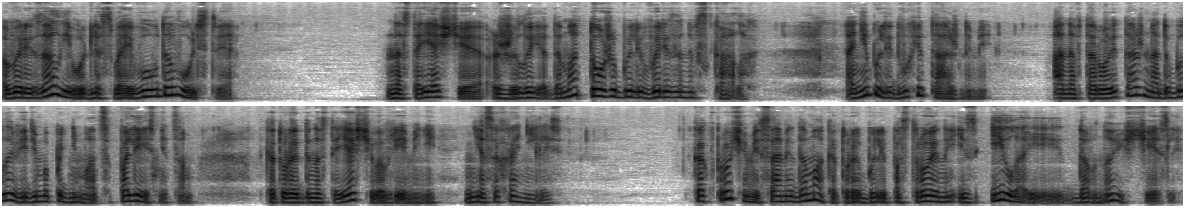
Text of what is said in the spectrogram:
вырезал его для своего удовольствия. Настоящие жилые дома тоже были вырезаны в скалах. Они были двухэтажными, а на второй этаж надо было, видимо, подниматься по лестницам, которые до настоящего времени не сохранились. Как, впрочем, и сами дома, которые были построены из ила и давно исчезли.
